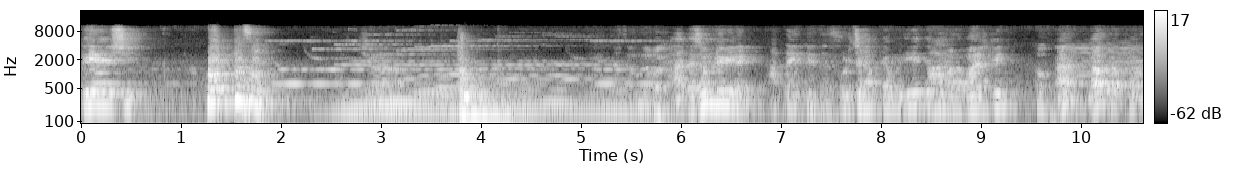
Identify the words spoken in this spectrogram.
त्र्याऐंशी सर आता जमले की नाही? आता येतेच पुढच्या हप्त्यामध्ये येते तुम्हाला मालकीन हा? लावू का फ़ोन?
